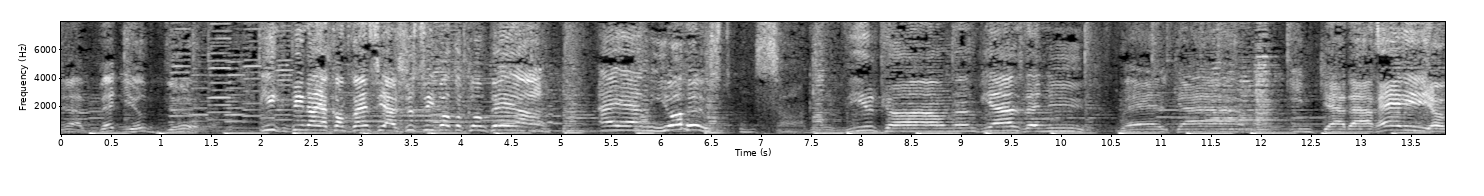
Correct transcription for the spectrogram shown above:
Yeah, I bet you do. Ich bin euer Konferencia, je suis votre compère. I am your host. Und willkommen, bienvenue, welcome. Im Cabaret, au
